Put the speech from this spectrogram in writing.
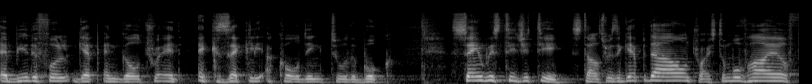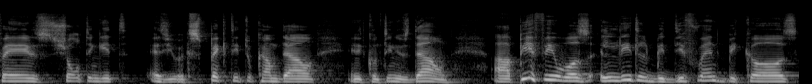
a beautiful gap and go trade exactly according to the book. Same with TGT, starts with a gap down, tries to move higher, fails, shorting it as you expect it to come down and it continues down. Uh, PFE was a little bit different because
